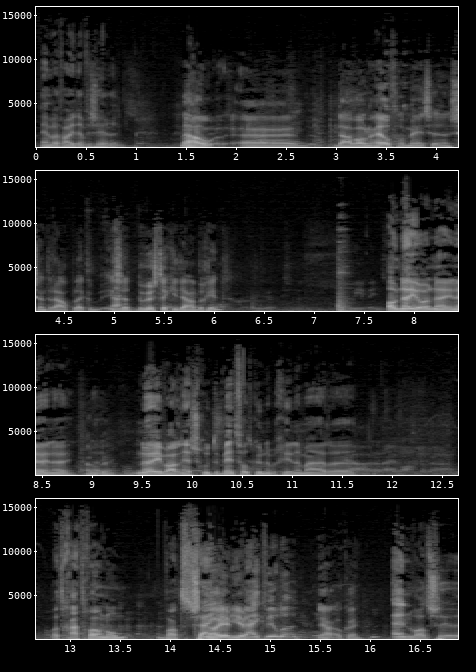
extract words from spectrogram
En wat wou je daarvan zeggen? Nou, daar wonen heel veel mensen, een centraal plek. Is dat bewust dat je daar begint? Oh nee hoor, nee, nee, nee. Nee, we hadden net zo goed de Bentveld kunnen beginnen, maar eh, het gaat gewoon om wat zij Nou, je- in die je- wijk willen Ja, oké. en wat, ze,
